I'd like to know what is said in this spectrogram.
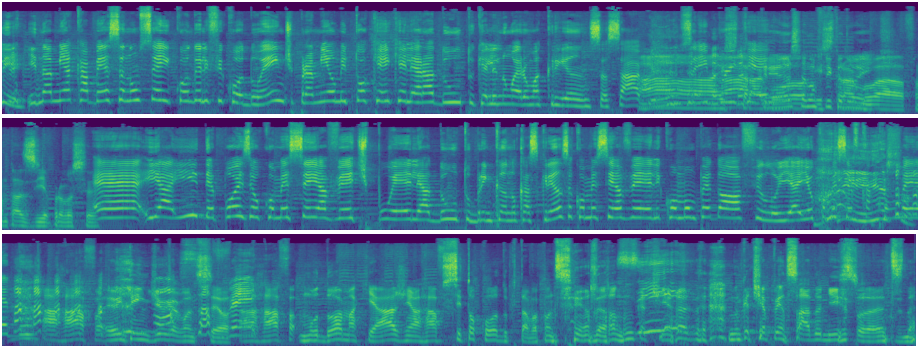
Dele. E na minha cabeça, não sei, quando ele ficou doente, pra mim eu me toquei que ele era adulto, que ele não era uma criança, sabe? não sei Ah, por estragou. quê. criança não fica estragou doente. a fantasia pra você. É, e aí depois eu comecei a ver, tipo, ele adulto brincando com as crianças, eu comecei a ver ele como um pedófilo. E aí eu comecei Que a ficar isso? com medo. A Rafa, eu entendi o que Nossa, aconteceu. véi. A Rafa mudou a maquiagem, a Rafa se tocou do que tava acontecendo. Ela nunca, Sim. tinha, nunca tinha pensado nisso antes, né?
